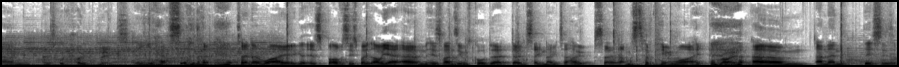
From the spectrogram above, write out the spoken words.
Um, and it's called Hope Mix. Yes, I don't, know why. It's obviously supposed. Oh yeah, um, his fanzine was called uh, "Don't Say No to Hope," so that must have been why. Right. Um, and then this is a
